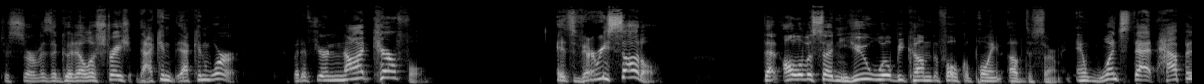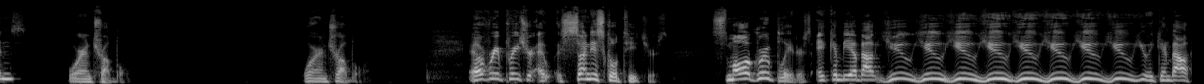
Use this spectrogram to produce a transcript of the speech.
to serve as a good illustration. That can that can work. But if you're not careful, it's very subtle that all of a sudden you will become the focal point of the sermon. And once that happens, we're in trouble. We're in trouble. Every preacher, uh, Sunday school teachers, small group leaders, it can be about you, you, you, you, you, you, you, you, you. It can be about,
